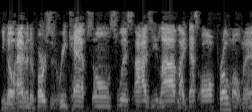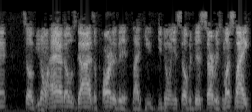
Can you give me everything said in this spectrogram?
you know having the Verzuz recaps on Swizz IG Live, like that's all promo, man. So if you don't have those guys a part of it, like you you're doing yourself a disservice. Much like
